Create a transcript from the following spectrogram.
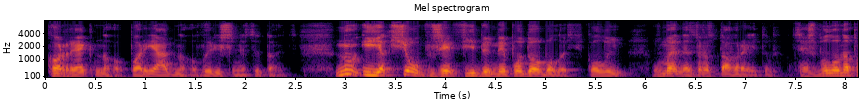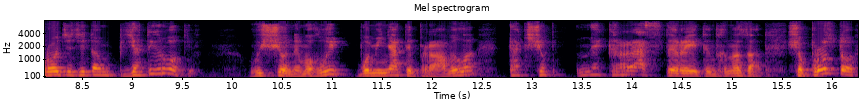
коректного, порядного вирішення ситуації. Ну і якщо вже Фіде не подобалось, коли в мене зростав рейтинг, це ж було на протязі там п'яти років. Ви що, не могли поміняти правила так, щоб не красти рейтинг назад? Щоб просто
